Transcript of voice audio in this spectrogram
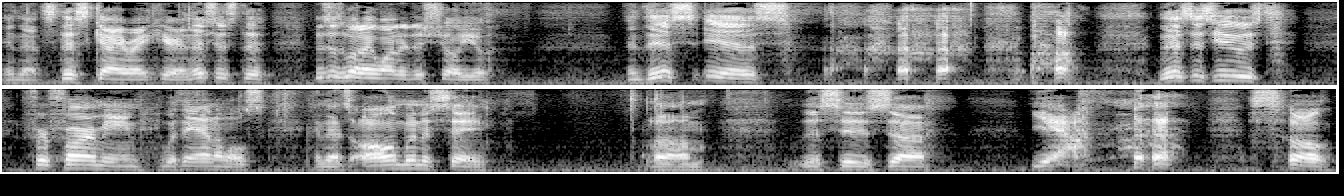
and that's this guy right here. And this is the this is what I wanted to show you. And this is this is used for farming with animals, and that's all I'm going to say. Um, this is uh, yeah. so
